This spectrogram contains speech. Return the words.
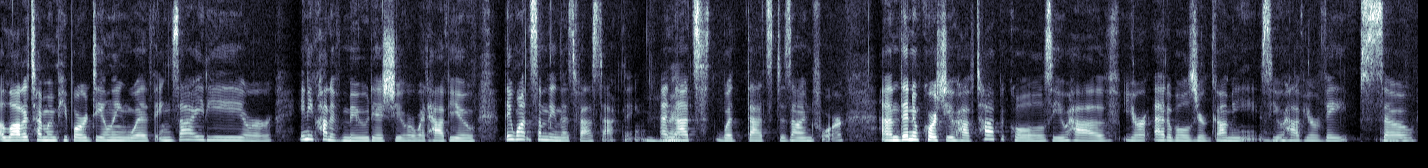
a lot of time when people are dealing with anxiety or any kind of mood issue or what have you, they want something that's fast acting, mm-hmm. and Right. that's what that's designed for. And then, of course, you have topicals, you have your edibles, your gummies, you have your vapes. So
